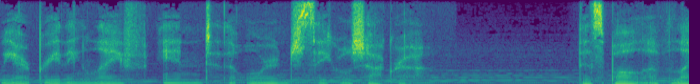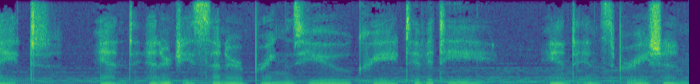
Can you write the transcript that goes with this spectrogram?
we are breathing life into the orange sacral chakra. This ball of light and energy center brings you creativity and inspiration.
